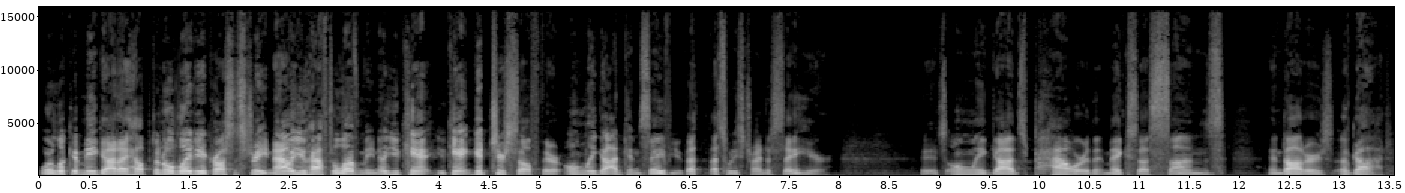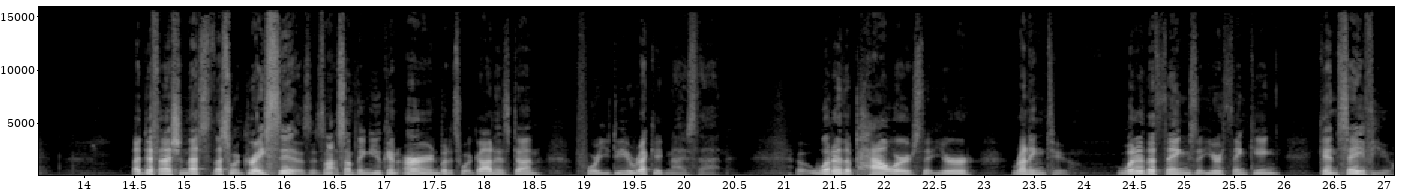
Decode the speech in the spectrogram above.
Or look at me, God, I helped an old lady across the street. Now you have to love me. No, you can't, you can't get yourself there. Only God can save you. That, that's what he's trying to say here. It's only God's power that makes us sons and daughters of God. By definition, that's, that's what grace is. It's not something you can earn, but it's what God has done for you. Do you recognize that? What are the powers that you're running to? What are the things that you're thinking can save you?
